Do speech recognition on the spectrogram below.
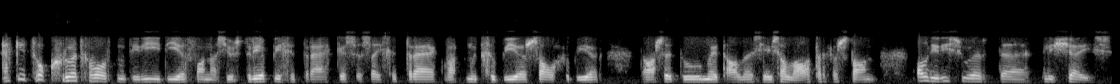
Ek het ook groot geword met hierdie idee van as jou streepie getrek is, is hy getrek, wat moet gebeur sal gebeur daar's 'n doel met alles, jy sal later verstaan al hierdie soort uh, klisjées.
